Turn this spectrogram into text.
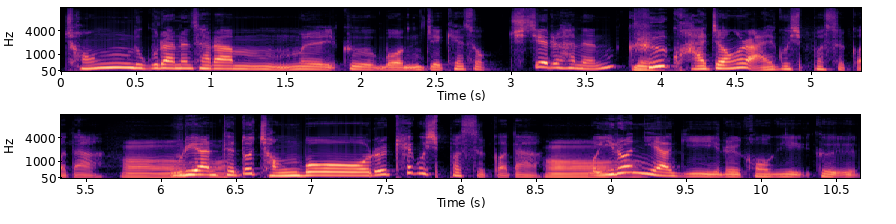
정 누구라는 사람을 그 뭐 이제 계속 취재를 하는 그 네. 과정을 알고 싶었을 거다. 어. 우리한테도 정보를 캐고 싶었을 거다. 어. 뭐 이런 이야기를 거기 그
